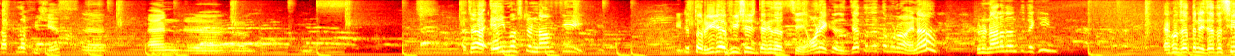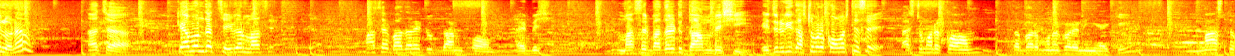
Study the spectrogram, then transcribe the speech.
katla fishes, uh, and. Uh, আচ্ছা এই মাছটার নাম কি? এটা তো রিডা ফিশেস দেখা যাচ্ছে। অনেক যেতে যেতে মনে হয় না? একটু নাড়া দেন তো দেখি। এখন যাতে নেই যাতে ছিল না? আচ্ছা কেমন যাচ্ছে এবার মাছের? মাছের বাজারে একটু দাম কম বেশি। মাছের বাজারে একটু দাম বেশি। এই জন্য কি কাস্টমার কম আসতেছে? কাস্টমার কম তারপর মনে করে নিয়ে আর কি। মাছ তো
